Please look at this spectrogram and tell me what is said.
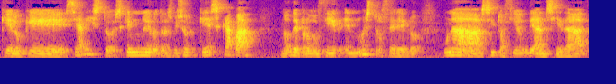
que lo que se ha visto es que un neurotransmisor que es capaz de producir en nuestro cerebro una situación de ansiedad,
